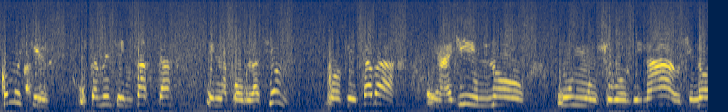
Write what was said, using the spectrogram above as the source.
¿Cómo es que justamente impacta en la población? Porque estaba eh, allí no un subordinado, sino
